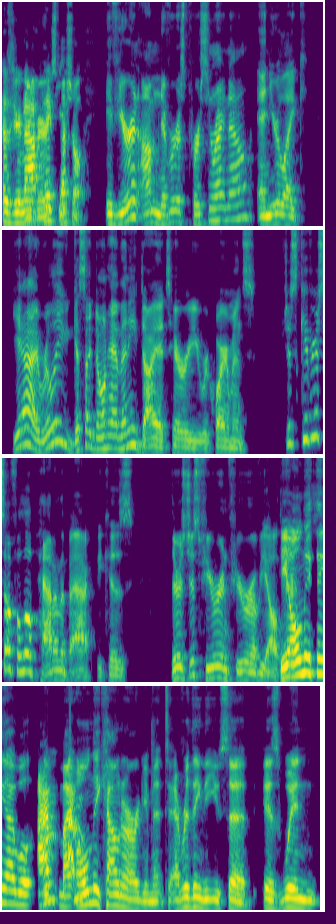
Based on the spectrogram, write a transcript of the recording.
Because you're you're not very picky. special. If you're an omnivorous person right now and you're like, yeah, I really guess I don't have any dietary requirements, just give yourself a little pat on the back because there's just fewer and fewer of you out The there. only thing I will, I'm- my I'm- only counter argument to everything that you said is when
